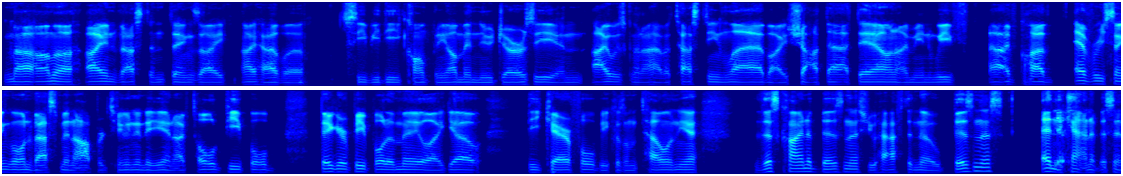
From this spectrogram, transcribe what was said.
No, I'm a I invest in things. I I have a CBD company. I'm in New Jersey and I was going to have a testing lab. I shot that down. I mean, we've I've had every single investment opportunity and I've told people bigger people to me like, "Yo, be careful because I'm telling you, this kind of business you have to know business and Yes. the cannabis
